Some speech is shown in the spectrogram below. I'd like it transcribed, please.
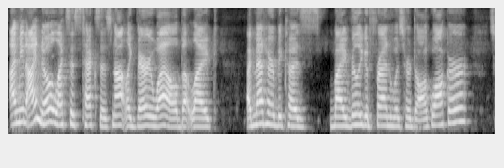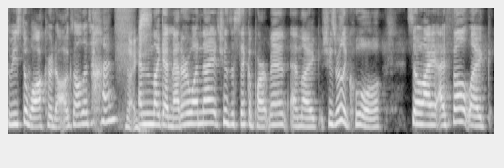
I mean, I know Alexis Texas not like very well, but like I met her because my really good friend was her dog walker. So we used to walk her dogs all the time. Nice. And then like I met her one night. She has a sick apartment and like she's really cool. So I I felt like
